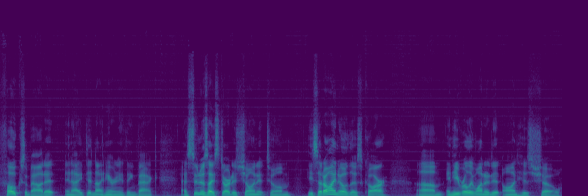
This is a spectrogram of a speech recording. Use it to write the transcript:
folks about it, and I did not hear anything back. As soon as I started showing it to him, he said, Oh, I know this car. Um, and he really wanted it on his show.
